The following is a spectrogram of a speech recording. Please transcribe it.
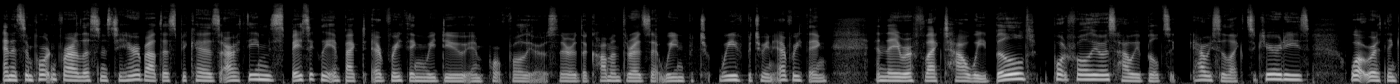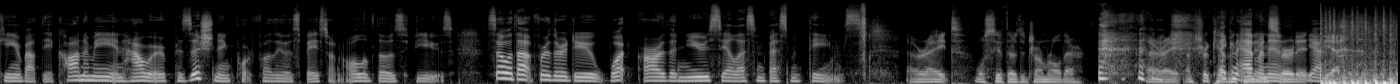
And it's important for our listeners to hear about this because our themes basically impact everything we do in portfolios. They're the common threads that we weave between everything, and they reflect how we build portfolios, how we build, how we select securities, what we're thinking about the economy, and how we're positioning portfolios based on all of those views. So, without further ado, what are the new CLS investment themes? All right, we'll see if there's a drum roll there. All right, I'm sure Kevin can insert in. it. Yeah. yeah.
